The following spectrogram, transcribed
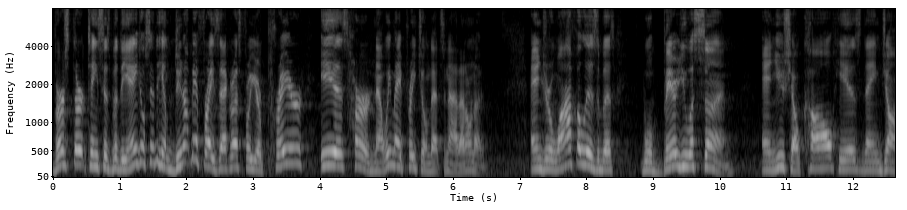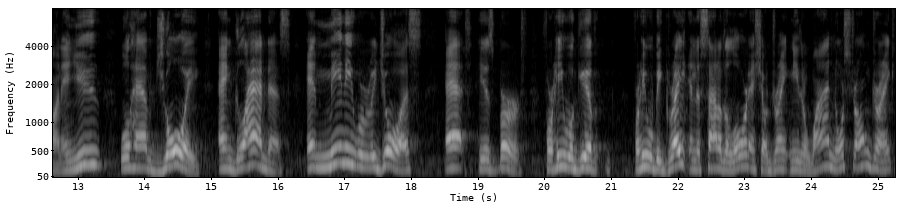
Verse 13 says, But the angel said to him, Do not be afraid, Zacharias, for your prayer is heard. Now, we may preach on that tonight, I don't know. And your wife Elizabeth will bear you a son, and you shall call his name John. And you will have joy and gladness, and many will rejoice at his birth. For he will give for he will be great in the sight of the Lord and shall drink neither wine nor strong drink.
